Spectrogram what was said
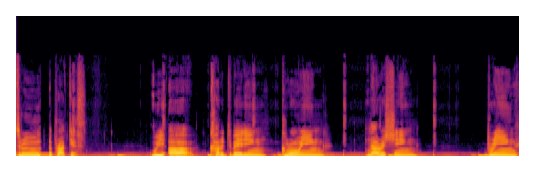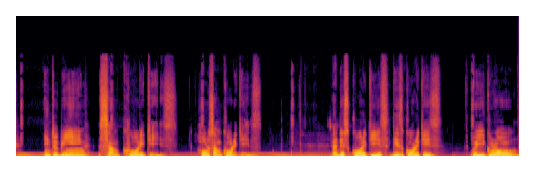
through the practice, we are cultivating, growing, nourishing, bring into being some qualities wholesome qualities. And these qualities, these qualities, we grow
